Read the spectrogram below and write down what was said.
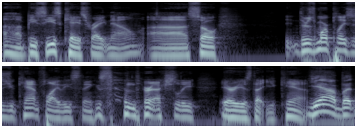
uh, BC's case right now. Uh, so there's more places you can't fly these things than there are actually areas that you can. Yeah, but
